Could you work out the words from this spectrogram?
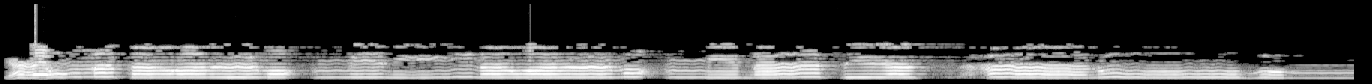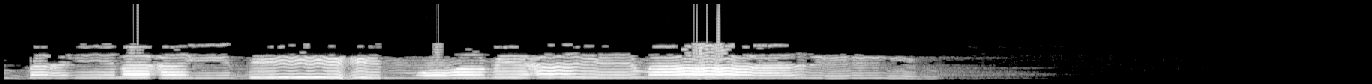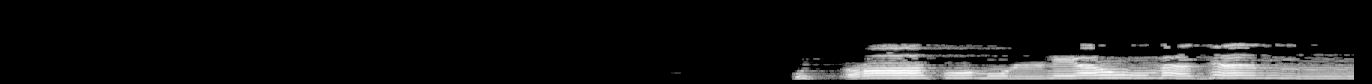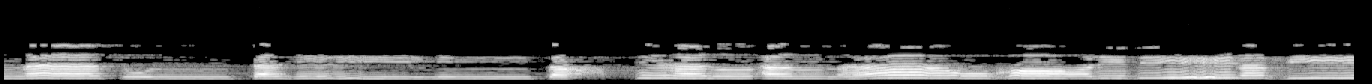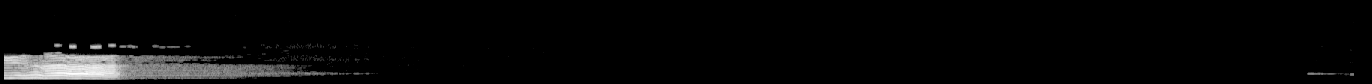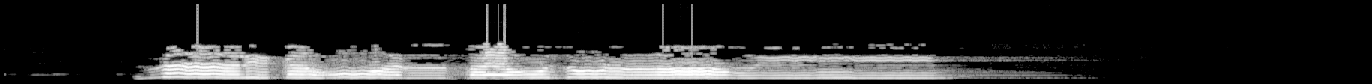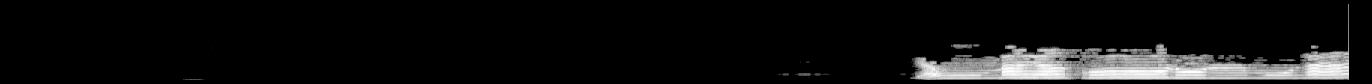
يَوْمَ تَرَى الْمُؤْمِنِينَ وَالْمُؤْمِنَاتِ بَيْنَ أَيْدِيهِمْ بُشْرَاكُمُ الْيَوْمَ جَنَّاتٌ تَجْرِي مِن تَحْتِهَا الْأَنْهَارُ ذَلِكَ هُوَ الْفَوْزُ الْعَظِيمُ. يَوْمَ يَقُولُ الْمُنَافِقُونَ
